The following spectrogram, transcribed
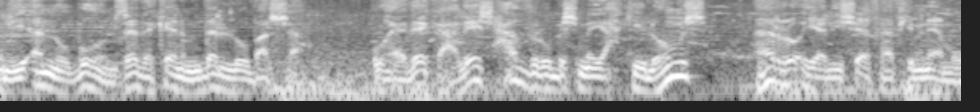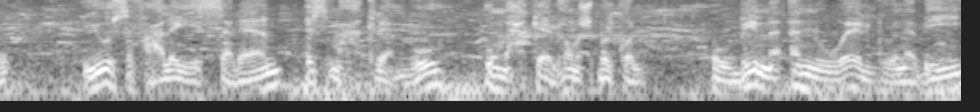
لأنه بوهم زاد كان مدلو برشا. وهذاك علاش حذروا باش ما يحكي لهمش هالرؤية اللي شافها في منامه. يوسف عليه السلام اسمع كلام بوه وما حكى لهمش بالكل. وبما أنه والده نبي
